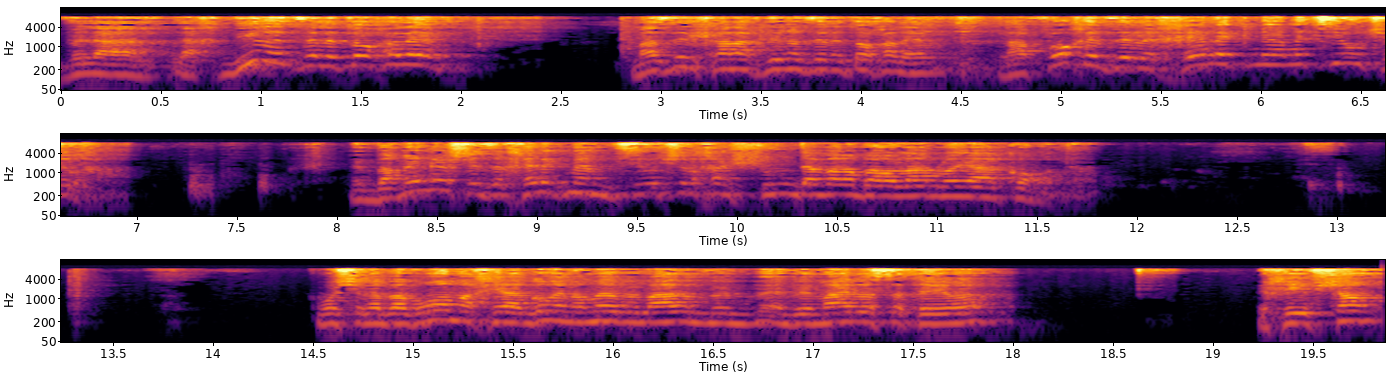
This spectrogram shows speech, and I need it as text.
ולהחדיר את זה לתוך הלב. מה זה נקרא להחדיר את זה לתוך הלב? להפוך את זה לחלק מהמציאות שלך. וברגע שזה חלק מהמציאות שלך, שום דבר בעולם לא יעקור אותה. כמו שרב אברום אחי הגורן אומר במיילה סאטירה, וכי אפשר,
